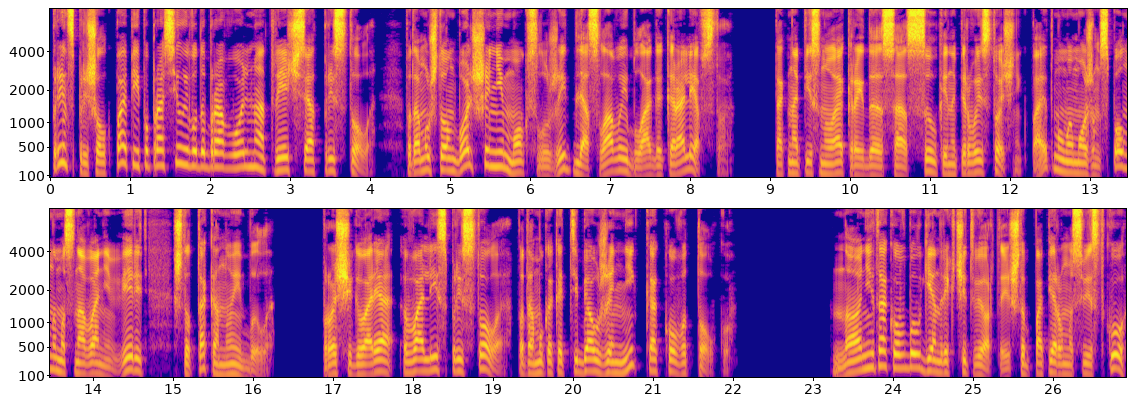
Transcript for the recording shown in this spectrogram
принц пришел к папе и попросил его добровольно отречься от престола, потому что он больше не мог служить для славы и блага королевства. Так написано у Экрейда со ссылкой на первоисточник, поэтому мы можем с полным основанием верить, что так оно и было. Проще говоря, вали с престола, потому как от тебя уже никакого толку. Но не таков был Генрих IV, чтобы по первому свистку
